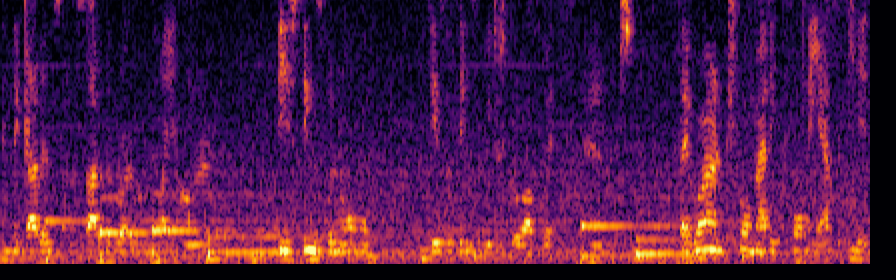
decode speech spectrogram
in the gutters on the side of the road on the way home. These things were normal. These were things that we just grew up with, and they weren't traumatic for me as a kid.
